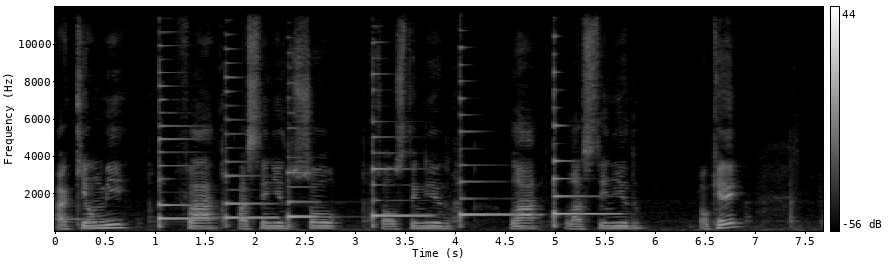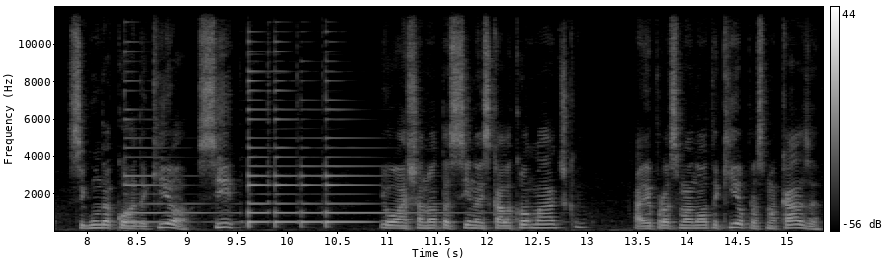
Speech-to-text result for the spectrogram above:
Aqui é um Mi, Fá, Fá sustenido, Sol, Sol sustenido, Lá, Lá sustenido, ok? Segunda corda aqui, ó, Si. Eu acho a nota Si na escala cromática. Aí a próxima nota aqui, a próxima casa,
